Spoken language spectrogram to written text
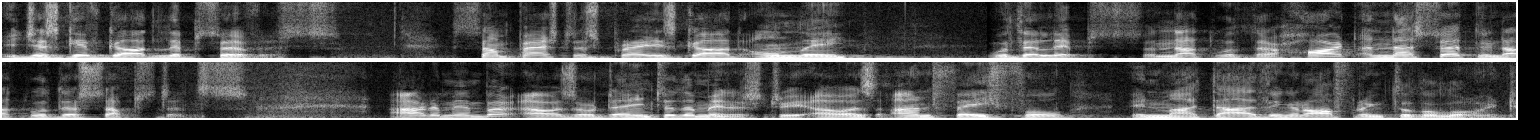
you just give God lip service. Some pastors praise God only with their lips and not with their heart, and not, certainly not with their substance. I remember I was ordained to the ministry. I was unfaithful in my tithing and offering to the Lord.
